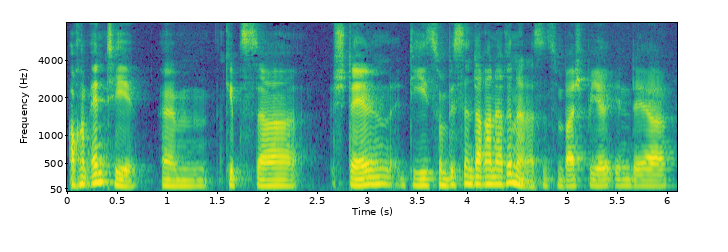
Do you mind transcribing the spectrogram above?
auch im NT ähm, gibt es da Stellen, die so ein bisschen daran erinnern. Also zum Beispiel in der,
